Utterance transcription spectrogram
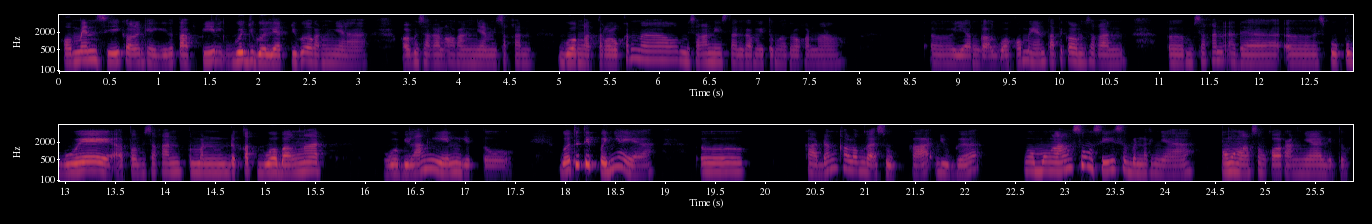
komen sih kalau kayak gitu tapi gue juga lihat juga orangnya. Kalau misalkan orangnya misalkan gue nggak terlalu kenal misalkan di Instagram itu nggak terlalu kenal uh, ya nggak gue komen. Tapi kalau misalkan uh, misalkan ada uh, sepupu gue atau misalkan temen deket gue banget gue bilangin gitu gue tuh tipenya ya eh, kadang kalau nggak suka juga ngomong langsung sih sebenarnya ngomong langsung ke orangnya gitu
